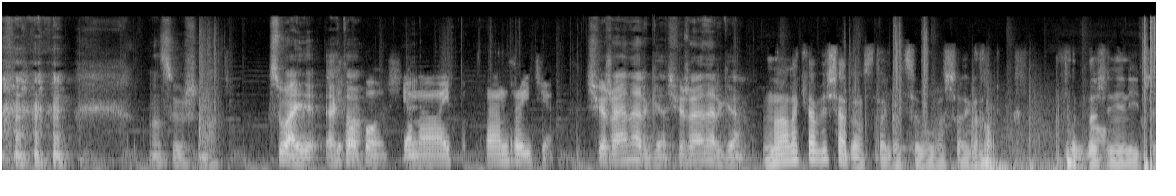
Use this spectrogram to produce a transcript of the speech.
No cóż, no. Słuchaj, jak to... bądź, ja na, na Androidzie. Świeża energia, świeża energia. No ale jak ja wysiadłem z tego cebu waszego. To się nie liczy.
